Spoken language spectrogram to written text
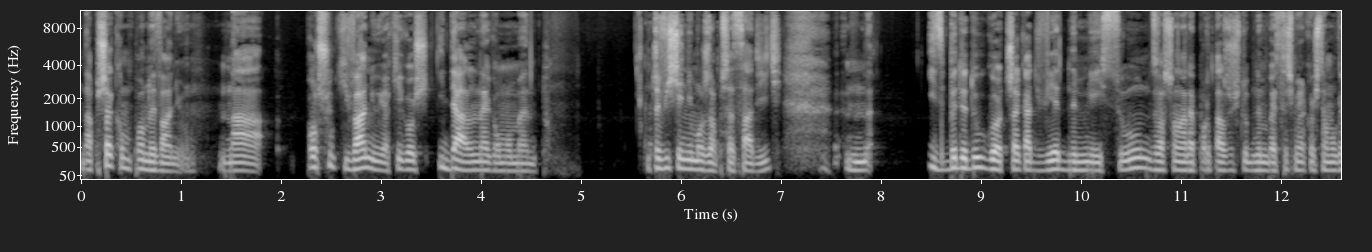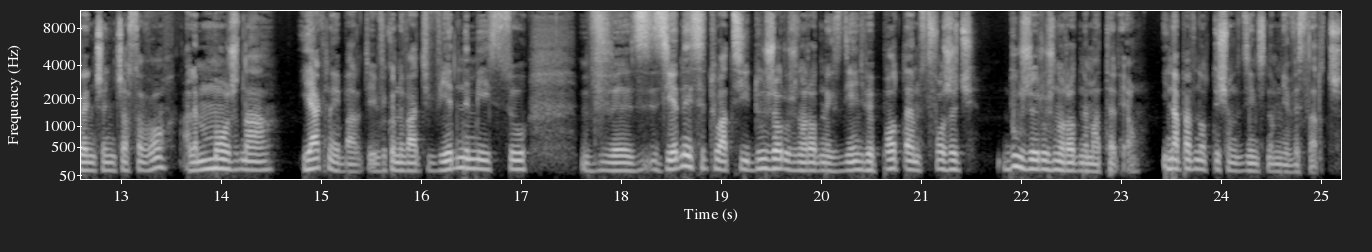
Na przekomponowaniu, na poszukiwaniu jakiegoś idealnego momentu. Oczywiście nie można przesadzić mm, i zbyt długo czekać w jednym miejscu, zwłaszcza na reportażu ślubnym, bo jesteśmy jakoś tam ograniczeni czasowo, ale można jak najbardziej wykonywać w jednym miejscu, w, z jednej sytuacji dużo różnorodnych zdjęć, by potem stworzyć duży, różnorodny materiał. I na pewno tysiąc zdjęć nam nie wystarczy.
